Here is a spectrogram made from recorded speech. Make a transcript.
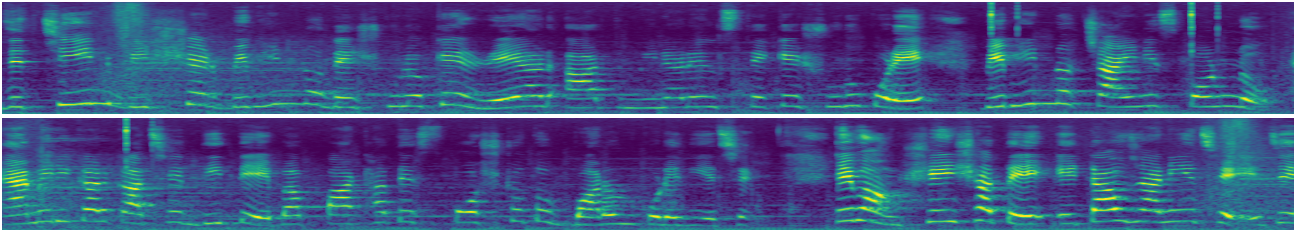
যে চীন বিশ্বের বিভিন্ন দেশগুলোকে রেয়ার আর্থ মিনারেলস থেকে শুরু করে বিভিন্ন চাইনিজ পণ্য আমেরিকার কাছে দিতে বা পাঠাতে স্পষ্টত বারণ করে দিয়েছে। এবং সেই সাথে এটাও জানিয়েছে যে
